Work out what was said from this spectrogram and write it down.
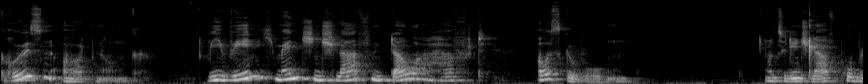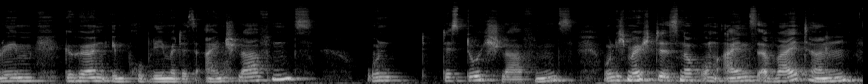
Größenordnung? Wie wenig Menschen schlafen dauerhaft ausgewogen? Und zu den Schlafproblemen gehören eben Probleme des Einschlafens und des Durchschlafens. Und ich möchte es noch um eins erweitern.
